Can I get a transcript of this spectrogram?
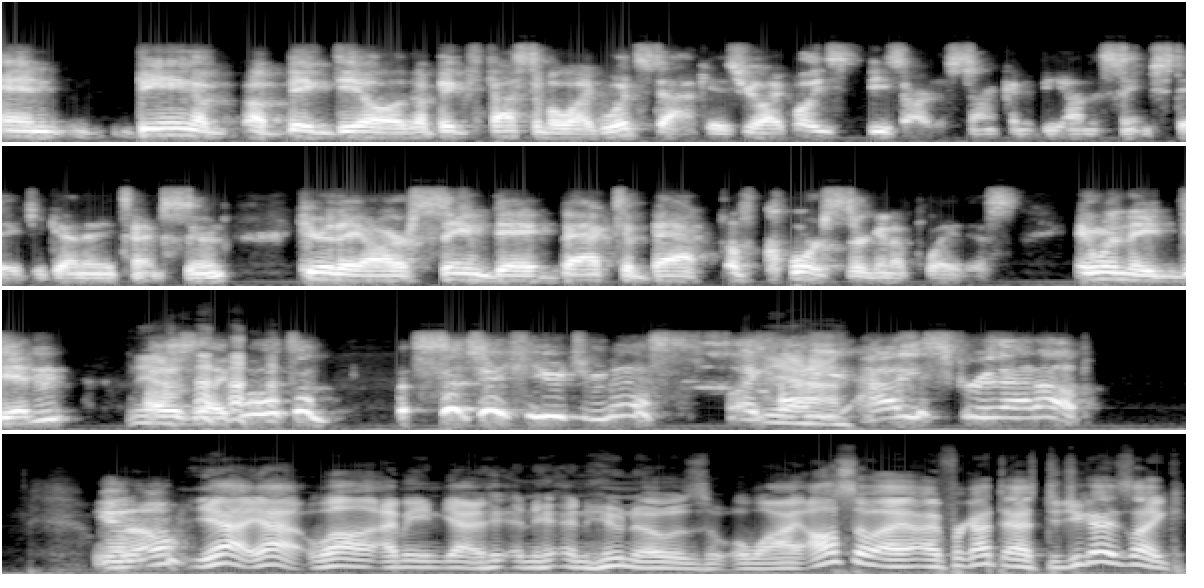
and being a, a big deal, a big festival like Woodstock is, you're like, well, these these artists aren't going to be on the same stage again anytime soon. Here they are, same day, back to back. Of course they're going to play this. And when they didn't, Yeah. I was like, well, that's a that's such a huge miss. Like, how do you how do you screw that up? You know? Yeah, yeah. Well, I mean, yeah, and and who knows why? Also, I, I forgot to ask, did you guys like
